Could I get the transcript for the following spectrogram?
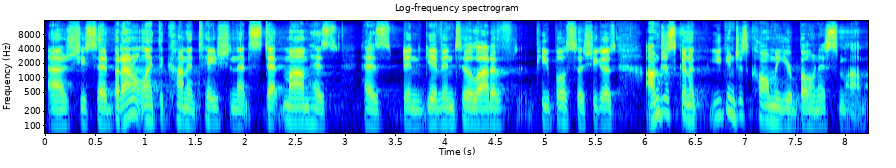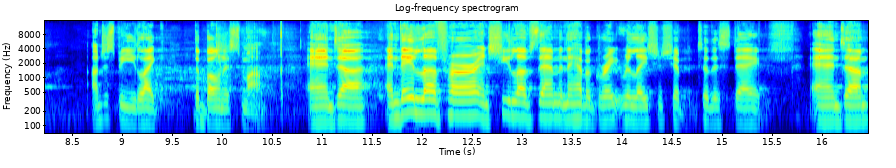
Uh, she said, but I don't like the connotation that stepmom has has been given to a lot of people. So she goes, I'm just gonna, you can just call me your bonus mom. I'll just be like the bonus mom. And, uh, and they love her and she loves them and they have a great relationship to this day. And, um,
